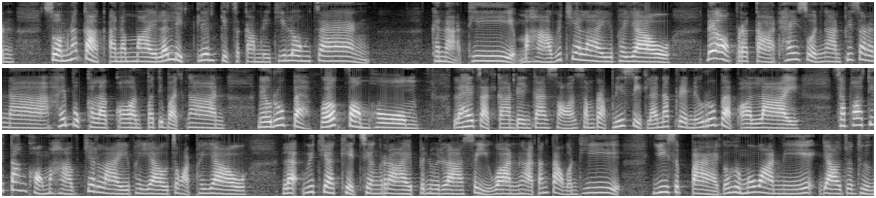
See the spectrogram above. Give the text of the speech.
ร สวมหน้ากากอนามัยและหลีกเลี่ยงกิจกรรมในที่โล่งแจ้ง ขณะที่มหาวิทยาลัยพะเยาได้ออกประกาศให้ส่วนงานพิจารณาให้บุคลากรปฏิบัติงาน ในรูปแบบ work from home และให้จัดการเรียนการสอนสำหรับนิสิตและนักเรียนในรูปแบบออนไลน์ เฉพาะที่ตั้งของมหาวิทยาลัยพะเยาจังหวัดพะเยา และวิทยาเขตเชียงรายเป็นเวลา 4 วันค่ะ ตั้งแต่วันที่ 28 ก็คือเมื่อวานนี้ ยาวจนถึง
